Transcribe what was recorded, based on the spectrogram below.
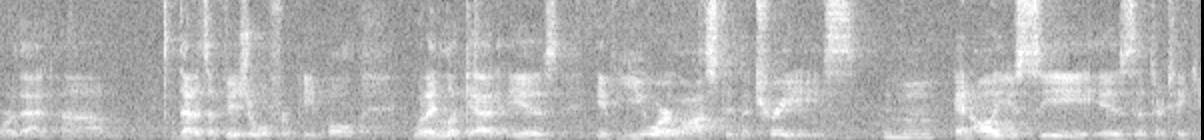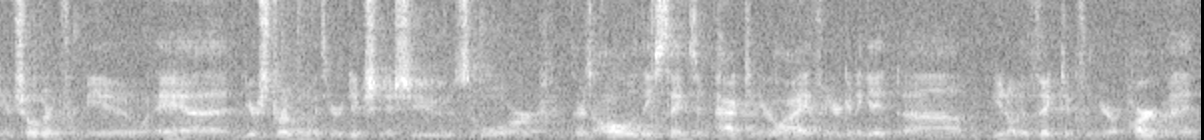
or that, um, that as a visual for people, what I look at is if you are lost in the trees, Mm-hmm. and all you see is that they're taking your children from you and you're struggling with your addiction issues or there's all of these things impacting your life and you're going to get um, you know evicted from your apartment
